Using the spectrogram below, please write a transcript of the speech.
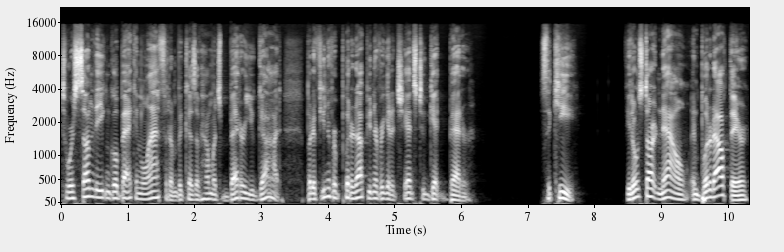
to where someday you can go back and laugh at them because of how much better you got. But if you never put it up, you never get a chance to get better. It's the key. If you don't start now and put it out there,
